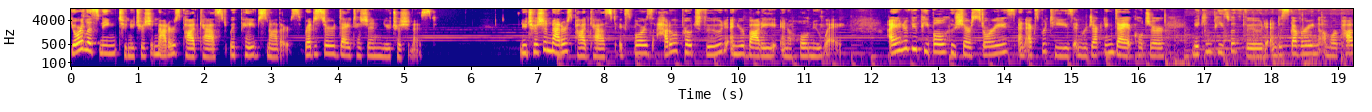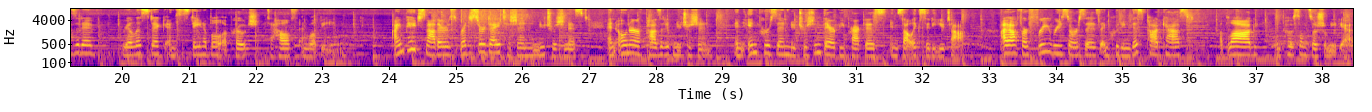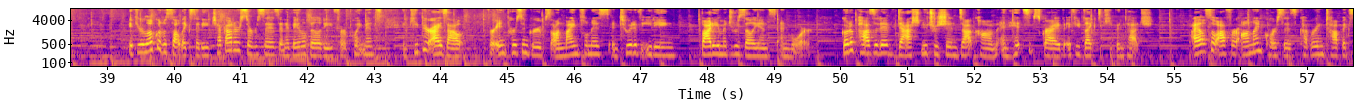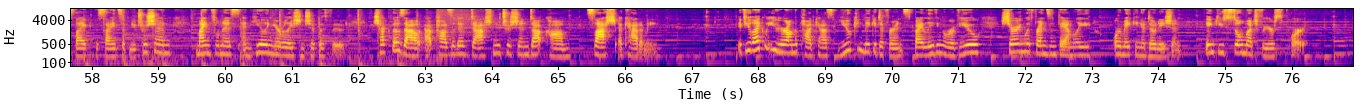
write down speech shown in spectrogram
You're listening to Nutrition Matters podcast with Paige Smathers, registered dietitian nutritionist. Nutrition Matters podcast explores how to approach food and your body in a whole new way. I interview people who share stories and expertise in rejecting diet culture, making peace with food, and discovering a more positive, realistic, and sustainable approach to health and well being. I'm Paige Smathers, registered dietitian, nutritionist, and owner of Positive Nutrition, an in person nutrition therapy practice in Salt Lake City, Utah. I offer free resources, including this podcast, a blog, and posts on social media. If you're local to Salt Lake City, check out our services and availability for appointments and keep your eyes out for in person groups on mindfulness, intuitive eating, body image resilience, and more. Go to positive nutrition.com and hit subscribe if you'd like to keep in touch. I also offer online courses covering topics like the science of nutrition, mindfulness, and healing your relationship with food. Check those out at positive-nutrition.com slash academy. If you like what you hear on the podcast, you can make a difference by leaving a review, sharing with friends and family, or making a donation. Thank you so much for your support.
